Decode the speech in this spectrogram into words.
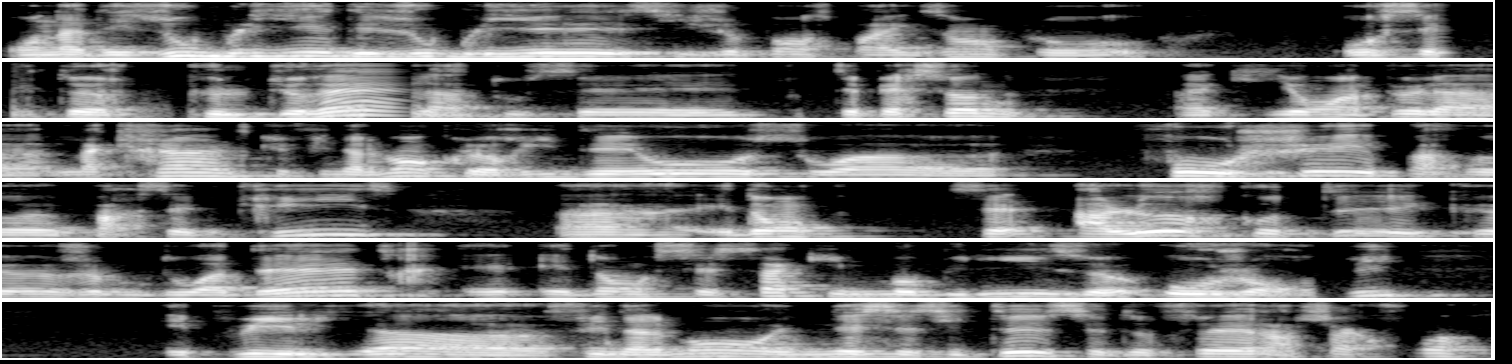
On a des oubliés, des oubliés, si je pense par exemple au, secteur culturel, à toutes ces personnes euh, qui ont un peu la, crainte que finalement que leur idéaux soient euh, fauchés par, euh, par cette crise. et donc, c'est à leur côté que je me dois d'être, et, donc c'est ça qui me mobilise aujourd'hui. Et puis il y a finalement une nécessité, c'est de faire à chaque fois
